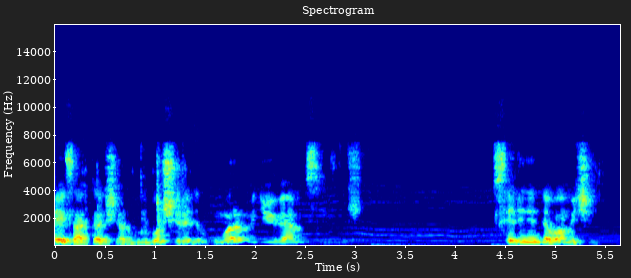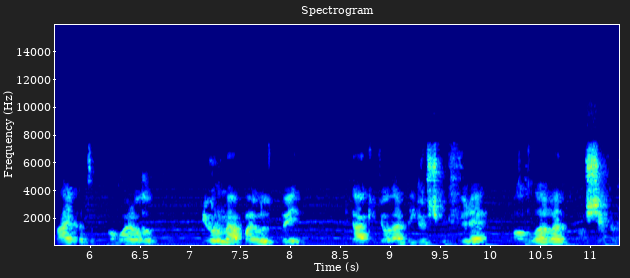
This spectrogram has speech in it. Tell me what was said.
Neyse arkadaşlar bunu boş verelim. Umarım videoyu beğenmişsinizdir. Serinin devamı için like atıp abone olup yorum yapmayı unutmayın. Bir dahaki videolarda görüşmek üzere. Allah'a emanet. Hoşçakalın.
